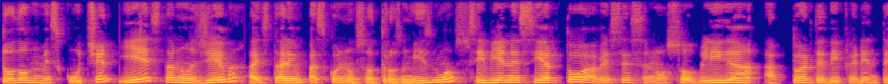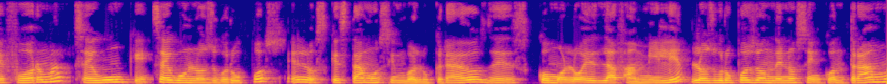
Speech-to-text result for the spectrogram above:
todos me escuchen y esta nos lleva a estar en paz con nosotros mismos. Si bien es cierto, a veces nos obliga a actuar de diferente forma, según que, según los grupos en los que estamos involucrados, es como lo es la familia, los grupos donde nos encontramos,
